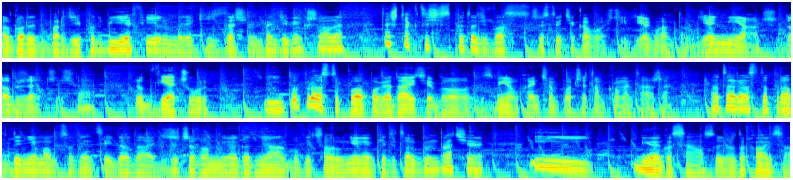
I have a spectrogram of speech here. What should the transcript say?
algorytm bardziej podbije film, jakiś zasięg będzie większy, ale też tak chcę się spytać was z czystej ciekawości. Jak wam tam dzień mija, czy dobrze, czy źle, lub wieczór. I po prostu poopowiadajcie, bo z miłą chęcią poczytam komentarze. A teraz naprawdę nie mam co więcej dodać. Życzę Wam miłego dnia albo wieczoru. Nie wiem kiedy to oglądacie i miłego seansu już do końca.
